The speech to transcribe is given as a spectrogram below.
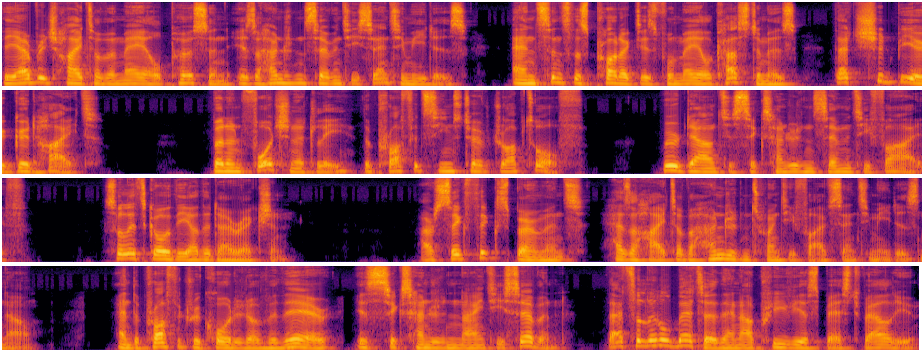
The average height of a male person is 170 centimeters, and since this product is for male customers, that should be a good height. But unfortunately, the profit seems to have dropped off. We're down to 675. So let's go the other direction. Our sixth experiment has a height of 125 centimeters now and the profit recorded over there is 697. That's a little better than our previous best value.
